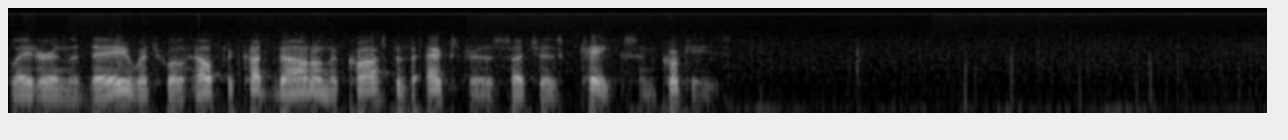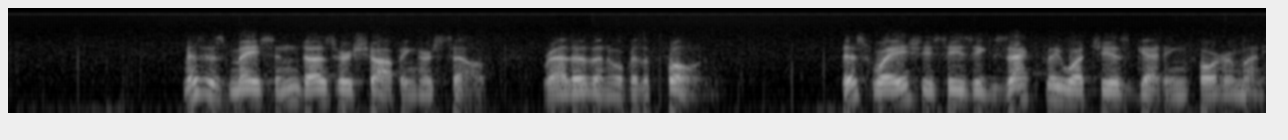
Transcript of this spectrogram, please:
later in the day, which will help to cut down on the cost of extras such as cakes and cookies. Mrs. Mason does her shopping herself rather than over the phone. This way, she sees exactly what she is getting for her money.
